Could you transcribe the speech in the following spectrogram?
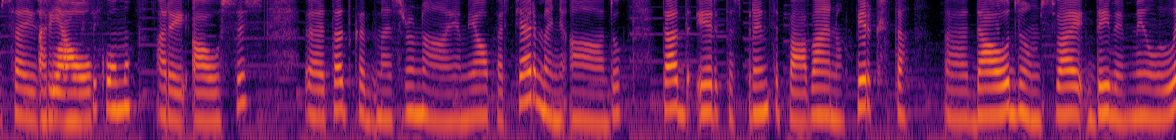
sejas arī laukumu, ausis. arī ausis. Tad, kad mēs runājam jau par ķermeņa ādu, tad ir tas principā vai nu pirksta daudzums vai 2 ml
